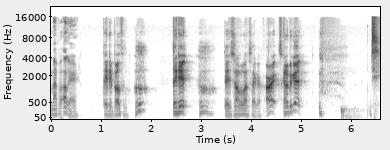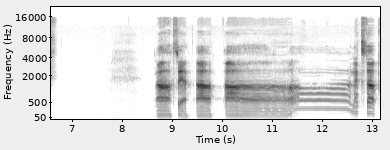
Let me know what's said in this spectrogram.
Mappa. Okay. They did both of them. they did. they did Novel Sega. All right, it's gonna be good. uh, so yeah. Uh, uh, next up,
